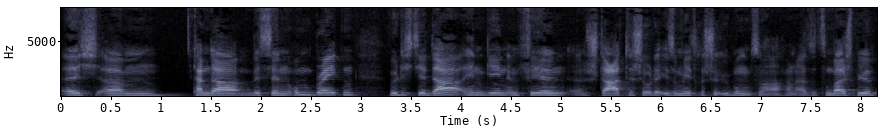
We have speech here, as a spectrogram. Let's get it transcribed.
ich ähm, kann da ein bisschen rumbreaken, würde ich dir dahingehend empfehlen, äh, statische oder isometrische Übungen zu machen. Also zum Beispiel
